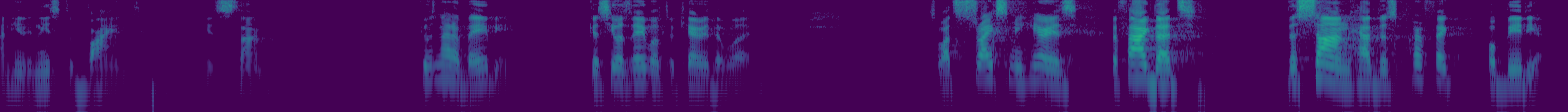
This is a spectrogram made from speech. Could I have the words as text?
And he needs to bind his son. He was not a baby because he was able to carry the wood. So, what strikes me here is the fact that the son had this perfect obedience,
